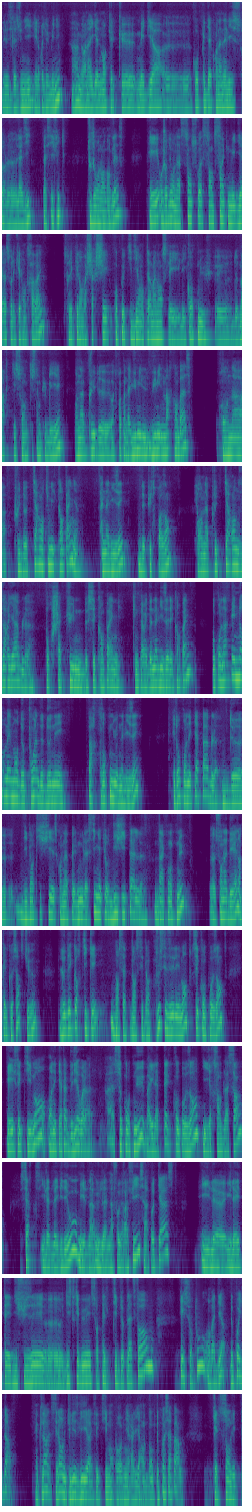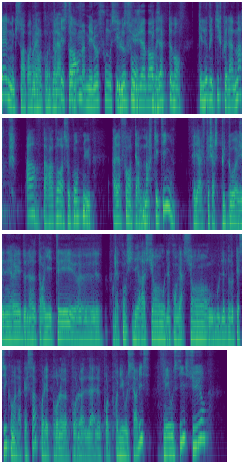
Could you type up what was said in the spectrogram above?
les États-Unis et le Royaume-Uni. Hein, mais on a également quelques médias, euh, groupes médias qu'on analyse sur l'Asie Pacifique, toujours en langue anglaise. Et aujourd'hui, on a 165 médias sur lesquels on travaille, sur lesquels on va chercher au quotidien en permanence les, les contenus euh, de marques qui sont qui sont publiés. On a plus de, je crois qu'on a 8000 8000 marques en base. On a plus de 40 000 campagnes analysées depuis trois ans. Et on a plus de 40 variables pour chacune de ces campagnes qui nous permettent d'analyser les campagnes. Donc on a énormément de points de données par contenu analysé. Et donc on est capable de d'identifier ce qu'on appelle nous la signature digitale d'un contenu, euh, son ADN en quelque sorte si tu veux, le décortiquer dans, sa, dans, dans tous ces éléments, toutes ces composantes. Et effectivement, on est capable de dire voilà, ce contenu, bah, il a telle composante, il ressemble à ça. Certes, il a de la vidéo, mais il a, il a de l'infographie, c'est un podcast. Il, euh, il a été diffusé, euh, distribué sur tel type de plateforme. Et surtout, on va dire de quoi il parle. Donc là, c'est là où on utilise l'IA, effectivement, pour revenir à l'IA. Donc, de quoi ça parle? Quels sont les thèmes qui sont abordés dans le contenu La forme, mais le fond aussi, le, le fond, sujet abordé. Exactement. quel est l'objectif que la marque a par rapport à ce contenu, à la fois en termes marketing, c'est-à-dire est-ce qu'elle cherche plutôt à générer de la notoriété euh, ou de la considération ou de la conversion ou de l'advocacy, comme on appelle ça, pour, les, pour, le, pour, le, pour le produit ou le service, mais aussi sur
